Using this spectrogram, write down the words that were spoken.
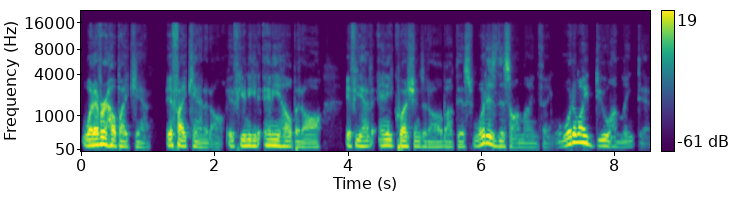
whatever help I can, if I can at all. If you need any help at all, if you have any questions at all about this, what is this online thing? What do I do on LinkedIn?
